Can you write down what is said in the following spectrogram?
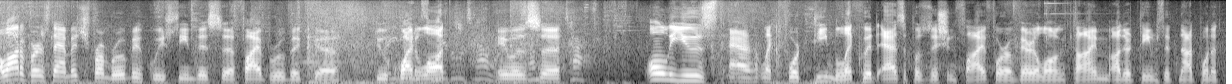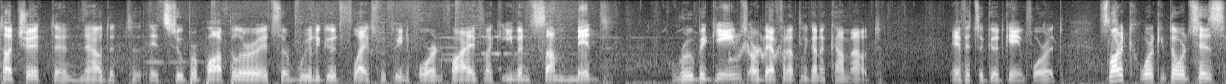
A lot of burst damage from Rubik. We've seen this uh, 5 Rubik uh, do quite a lot. It was uh, only used as, like for Team Liquid as a position 5 for a very long time. Other teams did not want to touch it, and now that it's super popular, it's a really good flex between 4 and 5. Like even some mid Rubik games are definitely going to come out if it's a good game for it. Slark working towards his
